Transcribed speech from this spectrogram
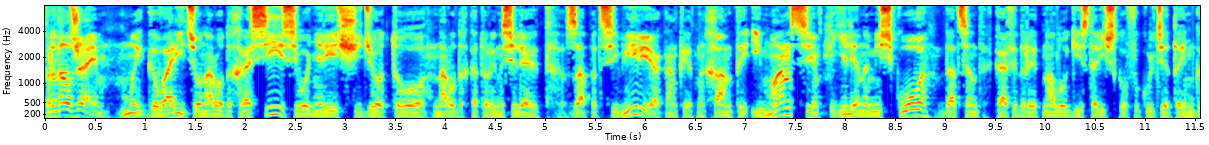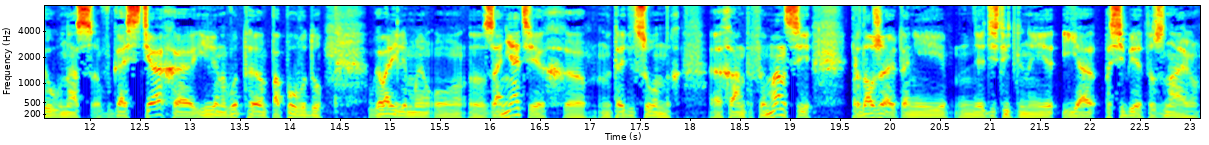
Продолжаем мы говорить о народах России. Сегодня речь идет о народах, которые населяют запад Сибири, а конкретно Ханты и Манси. Елена Миськова, доцент кафедры этнологии исторического факультета МГУ у нас в гостях. Елена, вот э, по поводу, говорили мы о занятиях э, традиционных э, хантов и Манси. Продолжают они, действительно, я по себе это знаю,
